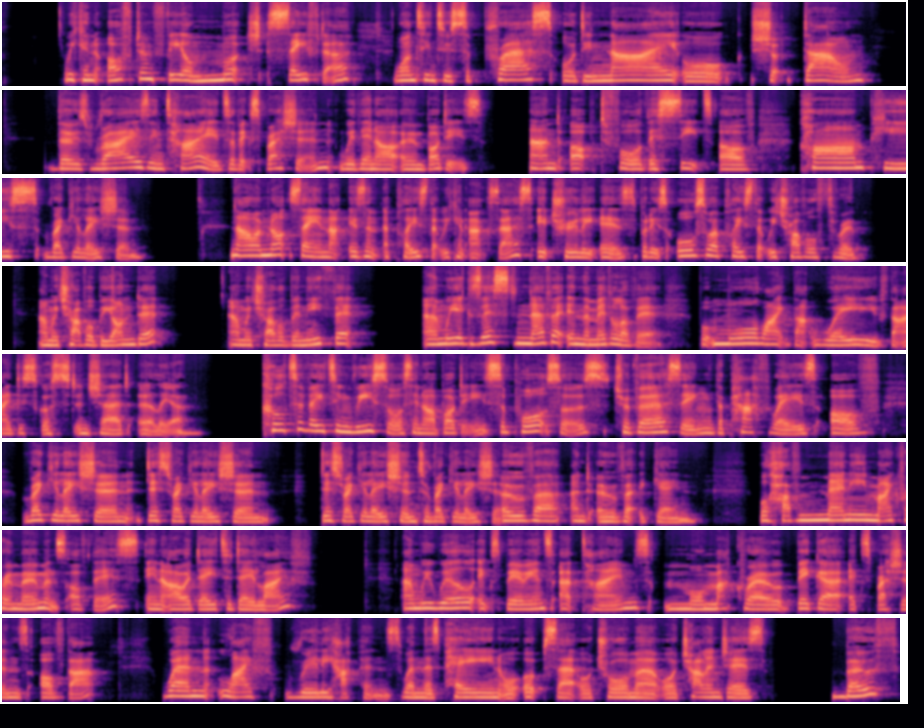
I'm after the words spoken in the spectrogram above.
we can often feel much safer wanting to suppress or deny or shut down those rising tides of expression within our own bodies and opt for this seat of calm, peace, regulation. Now, I'm not saying that isn't a place that we can access. It truly is, but it's also a place that we travel through and we travel beyond it and we travel beneath it and we exist never in the middle of it, but more like that wave that I discussed and shared earlier. Cultivating resource in our body supports us traversing the pathways of regulation, dysregulation, dysregulation to regulation over and over again. We'll have many micro moments of this in our day to day life. And we will experience at times more macro, bigger expressions of that when life really happens, when there's pain or upset or trauma or challenges, both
